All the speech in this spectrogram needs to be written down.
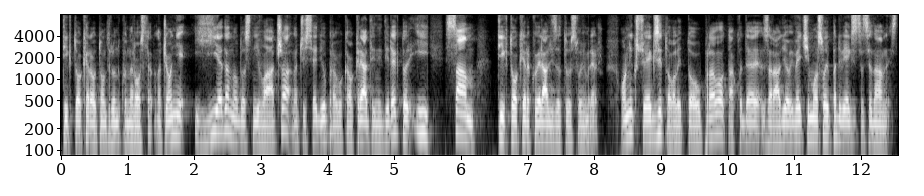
tiktokera u tom trenutku na rosteru. Znači on je jedan od osnivača, znači sedi upravo kao kreativni direktor i sam tiktoker koji radi za tu svoju mrežu. Oni su exitovali to upravo, tako da je zaradio, već imao svoj prvi exit sa 17.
